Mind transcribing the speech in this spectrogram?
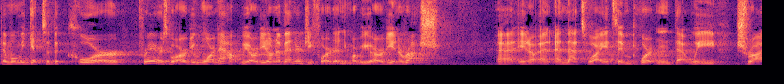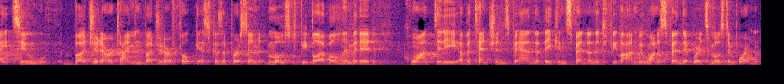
then when we get to the core prayers, we're already worn out. We already don't have energy for it anymore. We're already in a rush. You know, and, and that's why it's important that we try to budget our time and budget our focus. Because a person, most people have a limited quantity of attention span that they can spend on the tefillah, and we want to spend it where it's most important.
